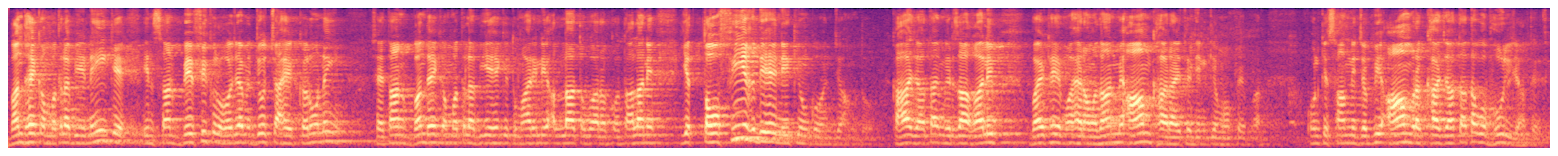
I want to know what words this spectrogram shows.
بند ہے کا مطلب یہ نہیں کہ انسان بے فکر ہو جائے، میں جو چاہے کروں۔ نہیں، شیطان بند ہے کا مطلب یہ ہے کہ تمہارے لیے اللہ تبارک و تعالیٰ نے یہ توفیق دی ہے نیکیوں کو انجام دو۔ کہا جاتا ہے، مرزا غالب بیٹھے ماہ رمضان میں آم کھا رہے تھے دن کے موقع پر۔ ان کے سامنے جب بھی آم رکھا جاتا تھا، وہ بھول جاتے تھے۔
